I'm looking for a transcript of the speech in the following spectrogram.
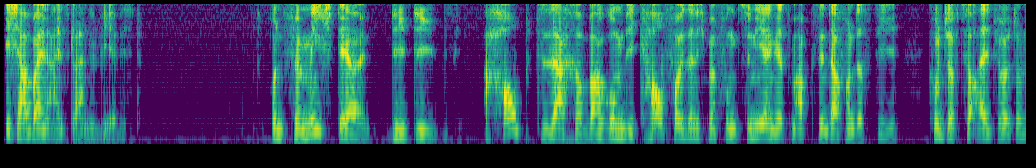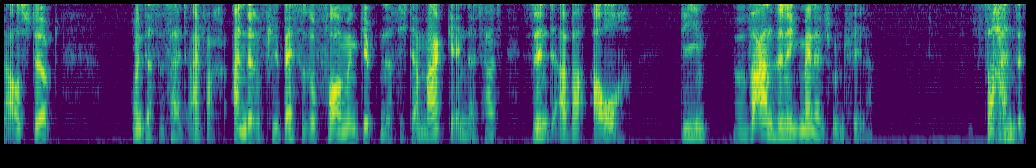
Ich habe einen Einzelhandel, wie ihr wisst. Und für mich der, die, die, Hauptsache, warum die Kaufhäuser nicht mehr funktionieren, jetzt mal abgesehen davon, dass die Kundschaft zu alt wird und ausstirbt und dass es halt einfach andere, viel bessere Formen gibt und dass sich der Markt geändert hat, sind aber auch die wahnsinnigen Managementfehler. Wahnsinn.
